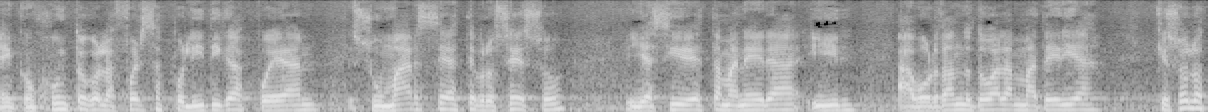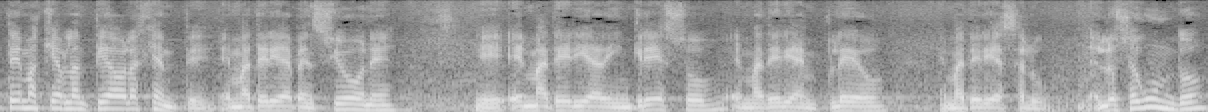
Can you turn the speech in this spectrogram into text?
en conjunto con las fuerzas políticas, puedan sumarse a este proceso y así de esta manera ir abordando todas las materias que son los temas que ha planteado la gente en materia de pensiones, eh, en materia de ingresos, en materia de empleo, en materia de salud. Lo segundo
